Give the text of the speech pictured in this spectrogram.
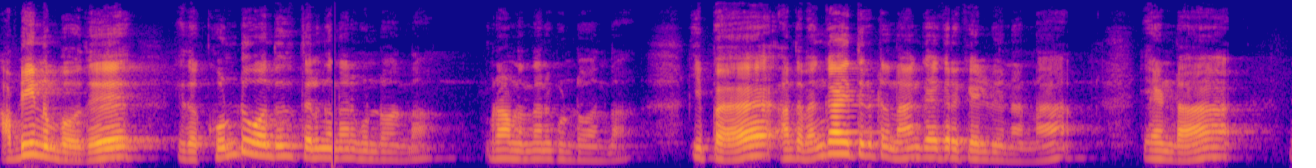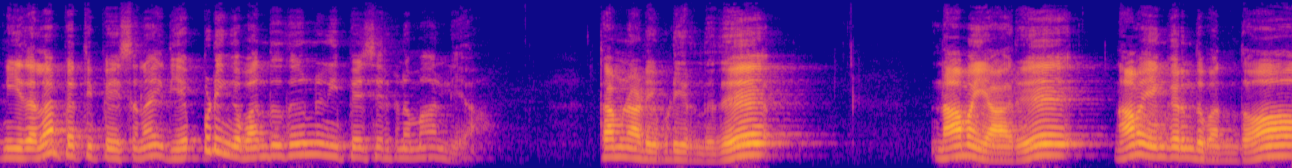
அப்படின்னும்போது இதை கொண்டு வந்தது தெலுங்கு தானே கொண்டு வந்தான். பிராமணன் தானே கொண்டு வந்தான். இப்போ அந்த வெங்காயத்துக்கிட்ட நான் கேட்குற கேள்வி என்னென்னா ஏண்டா நீ இதெல்லாம் பற்றி பேசுனா இது எப்படி இங்கே வந்ததுன்னு நீ பேசியிருக்கணுமா இல்லையா? தமிழ்நாடு எப்படி இருந்தது? நாம் யார்? நாம் எங்கேருந்து வந்தோம்?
